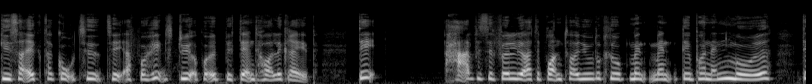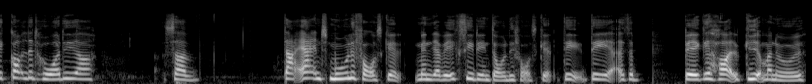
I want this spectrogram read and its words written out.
give sig ekstra god tid til at få helt styr på et bestemt holdegreb. Det har vi selvfølgelig også i Brøndshøj Judoklub, men, men det er på en anden måde. Det går lidt hurtigere, så der er en smule forskel, men jeg vil ikke sige, at det er en dårlig forskel. Det, det er, altså, begge hold giver mig noget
